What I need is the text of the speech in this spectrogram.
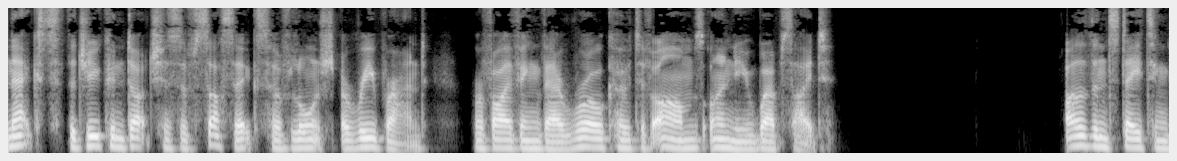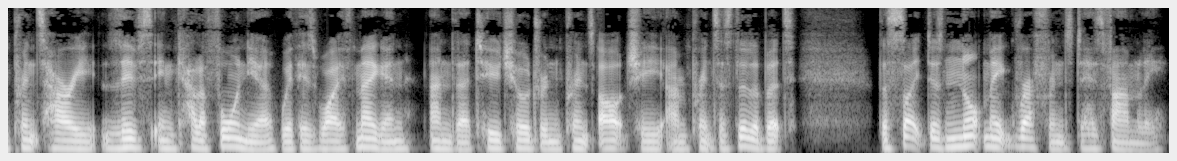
Next, the Duke and Duchess of Sussex have launched a rebrand, reviving their royal coat of arms on a new website. Other than stating Prince Harry lives in California with his wife Meghan and their two children Prince Archie and Princess Lilibet, the site does not make reference to his family.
